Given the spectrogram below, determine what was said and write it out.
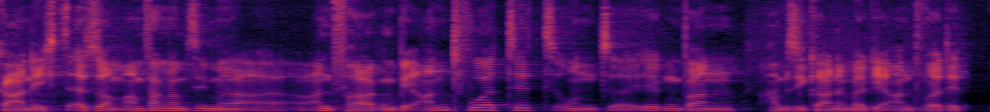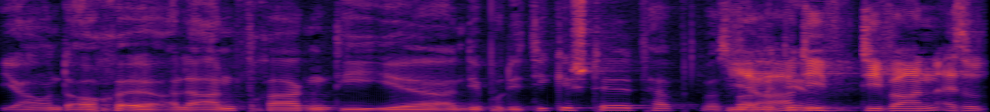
Gar nichts. Also am Anfang haben sie immer äh, Anfragen beantwortet und äh, irgendwann haben sie gar nicht mehr geantwortet. Ja, und auch äh, alle Anfragen, die ihr an die Politik gestellt habt, was war ja, mit die, die waren, also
